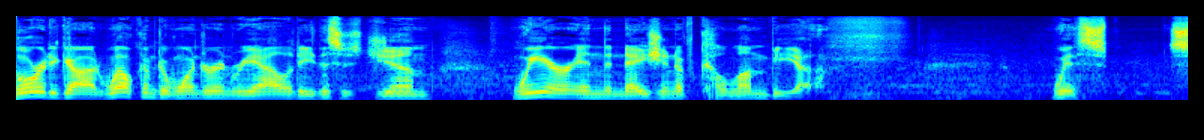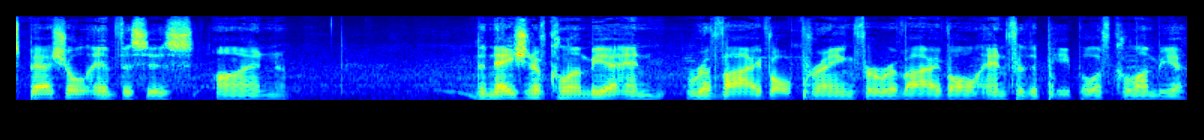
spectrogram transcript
Glory to God. Welcome to Wonder and Reality. This is Jim. We are in the nation of Colombia with special emphasis on the nation of Colombia and revival, praying for revival and for the people of Colombia.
